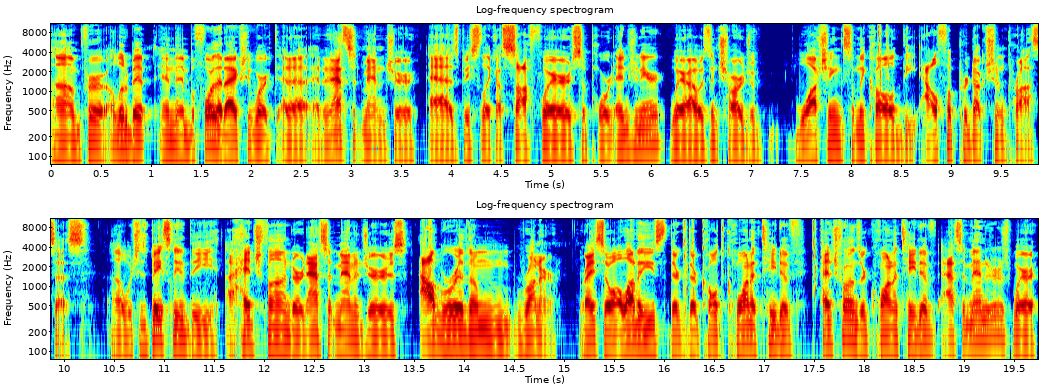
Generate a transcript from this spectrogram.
um, for a little bit. And then before that, I actually worked at, a, at an asset manager as basically like a software support engineer, where I was in charge of watching something called the alpha production process uh, which is basically the a hedge fund or an asset manager's algorithm runner right? So a lot of these they're they're called quantitative hedge funds or quantitative asset managers where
